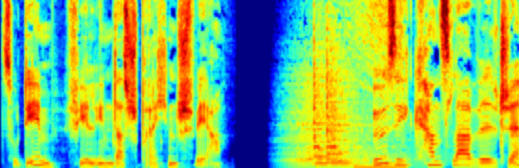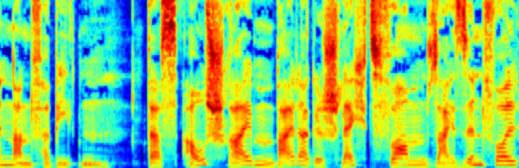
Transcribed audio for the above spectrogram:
Zudem fiel ihm das Sprechen schwer. Ösi-Kanzler will Gendern verbieten. Das Ausschreiben beider Geschlechtsformen sei sinnvoll,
